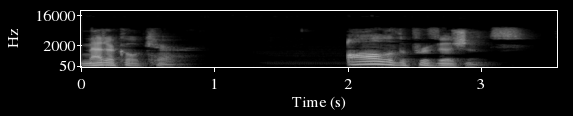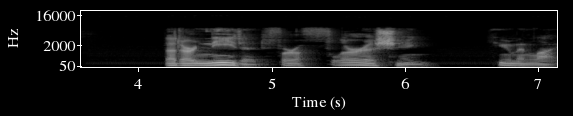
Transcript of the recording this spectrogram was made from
medical care, all of the provisions that are needed for a flourishing human life.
